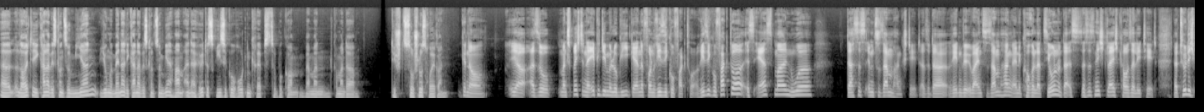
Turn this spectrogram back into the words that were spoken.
äh, Leute, die Cannabis konsumieren, junge Männer, die Cannabis konsumieren, haben ein erhöhtes Risiko, Hodenkrebs zu bekommen. Wenn man, kann man da die, so Schlussfolgern. Genau. Ja, also man spricht in der Epidemiologie gerne von Risikofaktor. Risikofaktor ist erstmal nur, dass es im Zusammenhang steht. Also da reden wir über einen Zusammenhang, eine Korrelation und da ist, das ist nicht gleich Kausalität. Natürlich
